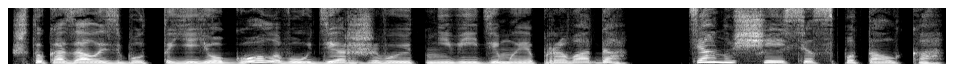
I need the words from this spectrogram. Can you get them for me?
что казалось, будто ее голову удерживают невидимые провода, тянущиеся с потолка.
